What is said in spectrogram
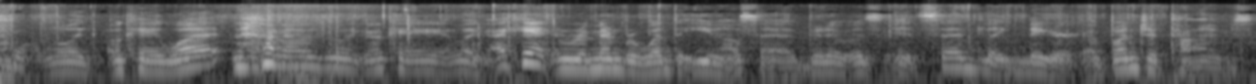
like okay what? And I was like okay like I can't remember what the email said but it was it said like nigger a bunch of times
